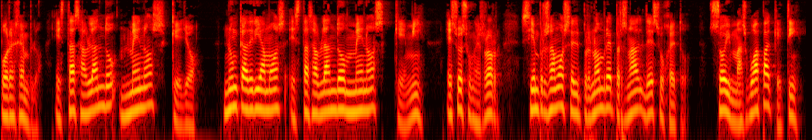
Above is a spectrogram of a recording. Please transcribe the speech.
Por ejemplo, estás hablando menos que yo. Nunca diríamos estás hablando menos que mí. Eso es un error. Siempre usamos el pronombre personal de sujeto. Soy más guapa que ti.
